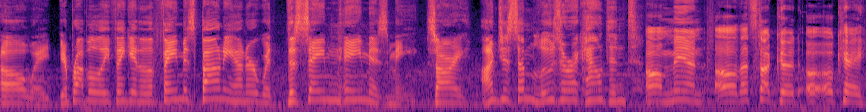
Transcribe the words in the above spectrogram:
Oh, wait. You're probably thinking of the famous bounty hunter with the same name as me. Sorry, I'm just some loser accountant. Oh, man. Oh, that's not good. Oh, okay.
